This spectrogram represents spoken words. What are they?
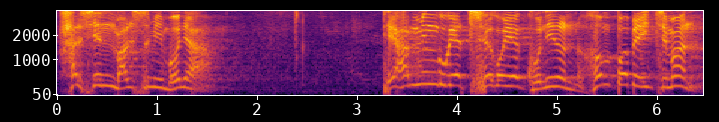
하신 말씀이 뭐냐? 대한민국의 최고의 권위는 헌법에 있지만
